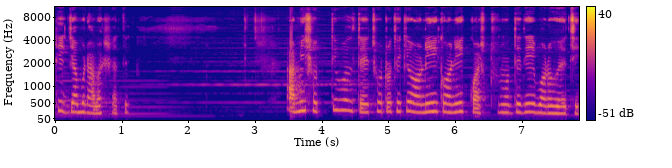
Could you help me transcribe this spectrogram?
ঠিক যেমন আমার সাথে। আমি সত্যি বলতে ছোট থেকে অনেক অনেক কষ্টের মধ্যে দিয়ে বড় হয়েছি।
